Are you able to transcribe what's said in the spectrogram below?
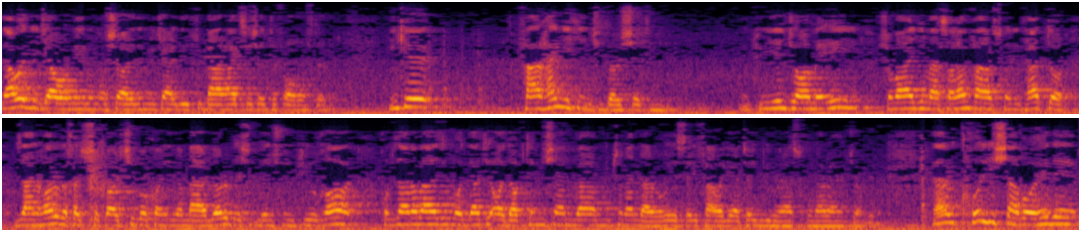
نباید جوامعی رو مشاهده می‌کردید که برعکسش اتفاق افتاده. اینکه فرهنگی که این چیزا رو شکل میده. توی یه جامعه ای شما اگه مثلا فرض کنید حتی زنها رو بخواید شکارچی بکنید و مردا رو بنشونید توی غار خب زنها بعضی مدتی آداپته میشن و می‌تونن در واقع یه سری فعالیت های بیرون از خونه رو انجام بدن. در کلی شواهد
